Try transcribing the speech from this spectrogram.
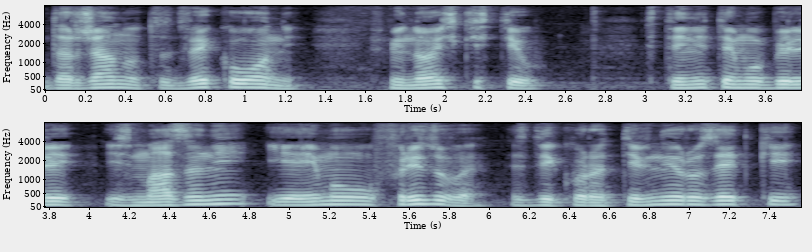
държан от две колони, в минойски стил. Стените му били измазани и е имало фризове с декоративни розетки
